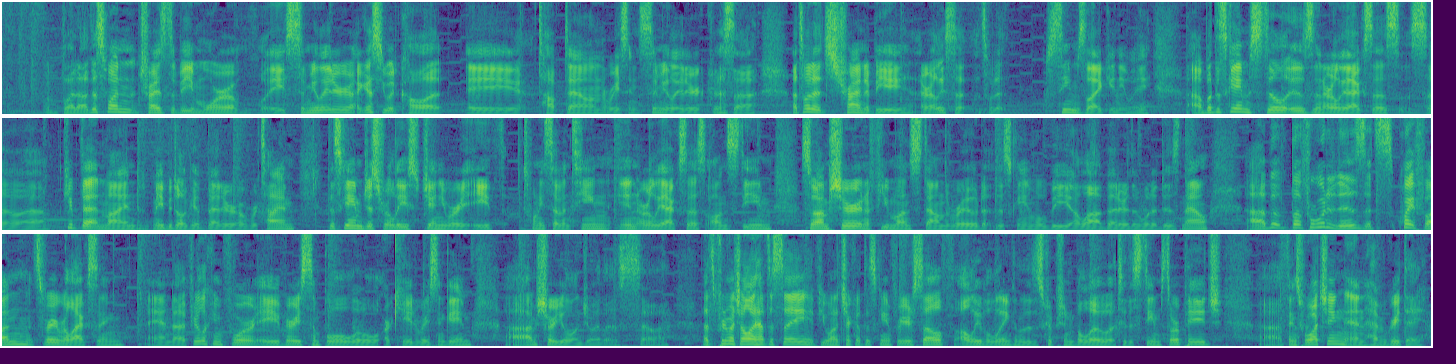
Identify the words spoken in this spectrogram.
But uh, this one tries to be more of a simulator. I guess you would call it a top-down racing simulator because uh, that's what it's trying to be, or at least that's what it seems like anyway. Uh, but this game still is in early access, so uh, keep that in mind. Maybe it'll get better over time. This game just released January 8th, 2017 in early access on Steam, so I'm sure in a few months down the road this game will be a lot better than what it is now. Uh, but, but for what it is, it's quite fun, it's very relaxing, and uh, if you're looking for a very simple little arcade racing game, uh, I'm sure you'll enjoy this. So uh, that's pretty much all I have to say. If you want to check out this game for yourself, I'll leave a link in the description below to the Steam store page. Uh, thanks for watching and have a great day.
